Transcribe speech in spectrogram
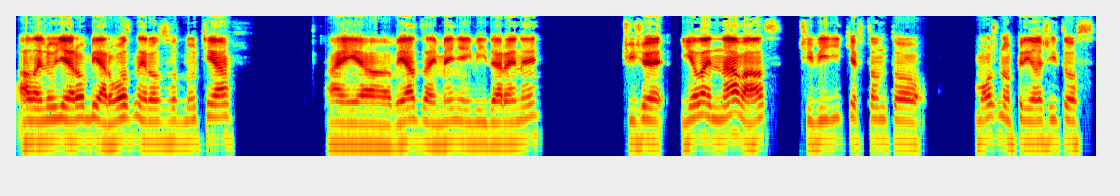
ale ľudia robia rôzne rozhodnutia, aj viac, aj menej vydarené. Čiže je len na vás, či vidíte v tomto možno príležitosť,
